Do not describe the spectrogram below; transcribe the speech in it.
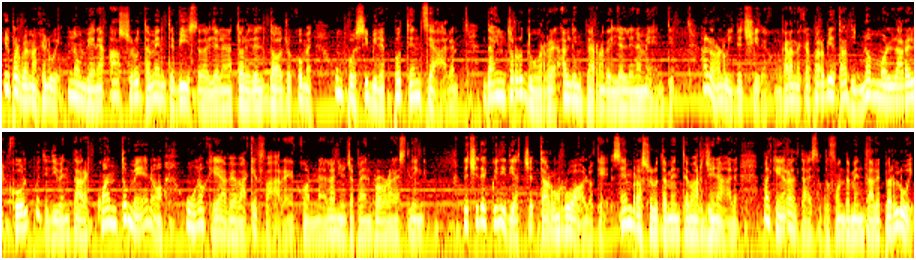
Il problema è che lui non viene assolutamente visto dagli allenatori del dojo come un possibile potenziale da introdurre all'interno degli allenamenti. Allora lui decide con grande caparbietà di non mollare il colpo e di diventare quantomeno uno che aveva a che fare con la New Japan Pro Wrestling decide quindi di accettare un ruolo che sembra assolutamente marginale, ma che in realtà è stato fondamentale per lui,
